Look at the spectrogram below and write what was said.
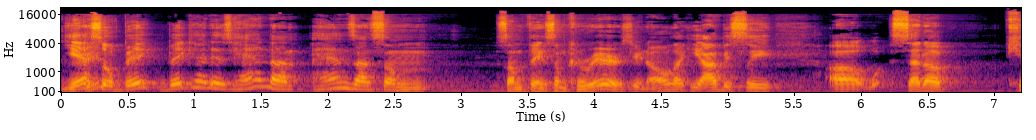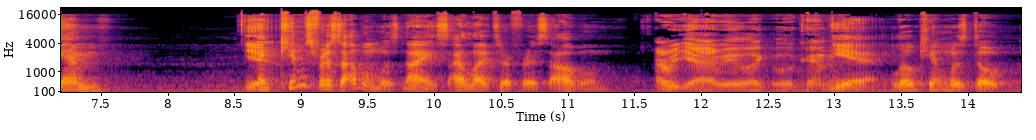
yeah. So big, big had his hand on hands on some some things, some careers. You know, like he obviously uh set up Kim, Yeah. and Kim's first album was nice. I liked her first album. I re- yeah, I really like Lil Kim. Yeah, Lil Kim was dope.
